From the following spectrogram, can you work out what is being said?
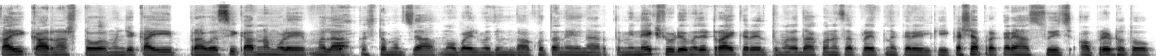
काही कारणास्तव म्हणजे काही प्रायव्हसी कारणामुळे मला कस्टमरच्या मोबाईलमधून दाखवता नाही येणार. तर मी नेक्स्ट व्हिडिओमध्ये ट्राय करेल तुम्हाला दाखवण्याचा प्रयत्न करेल की कशा प्रकारे हा स्विच ऑपरेट होतो.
